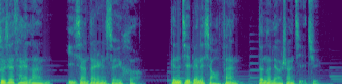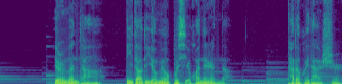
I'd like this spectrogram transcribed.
作家蔡澜一向待人随和，跟街边的小贩都能聊上几句。有人问他：“你到底有没有不喜欢的人呢？”他的回答是：“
